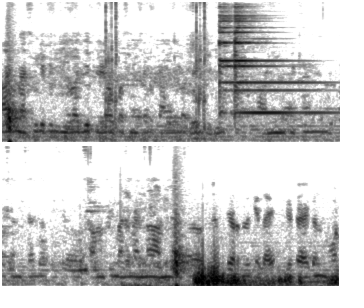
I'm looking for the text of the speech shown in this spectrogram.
आज नाशिक येथील विभागीय क्रीडा उपसंचालक कार्यालयाला भेट दिली आणि उपसंचालक मॅडम यांना आम्ही विनंती अर्ज केला आहे की ड्रॅगन बोट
